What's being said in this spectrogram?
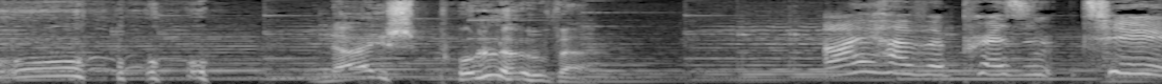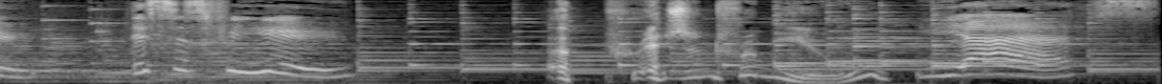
Oh, nice pullover. I have a present too. This is for you. A present from you? Yes.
